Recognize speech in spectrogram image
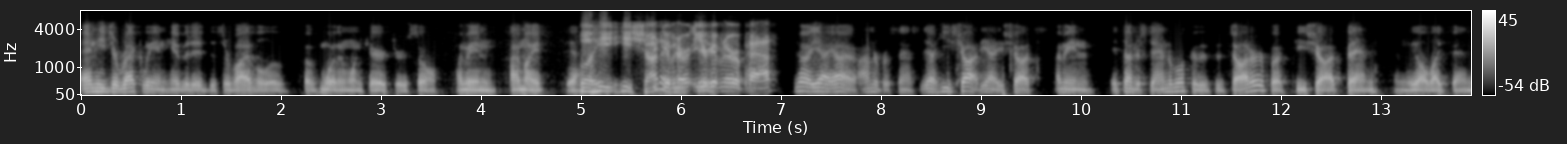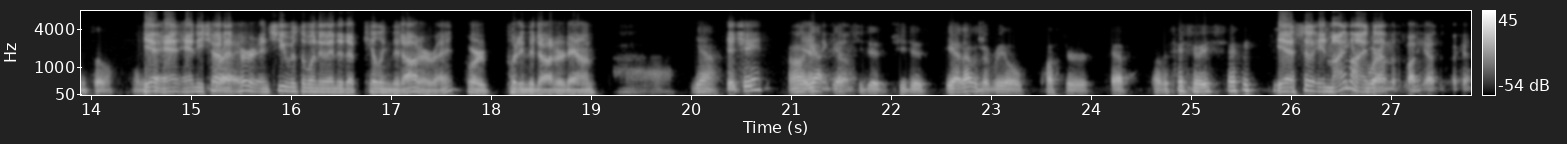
and he directly inhibited the survival of of more than one character. So I mean, I might. Yeah. well, he he shot you're giving her. her, you're giving her a pass. No, yeah, yeah, hundred percent. Yeah, he shot. Yeah, he shot. I mean, it's understandable because it's his daughter, but he shot Ben, and we all like Ben, so. I Yeah, and, and he shot at her, and she was the one who ended up killing the daughter, right? Or putting the daughter down. Uh, Yeah. Did she? Oh Yeah, I yeah, think yeah, so. she did. She did. Yeah, that was a real cluster f of a situation. Yeah, so in my mind, swear uh, on this podcast. Okay.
